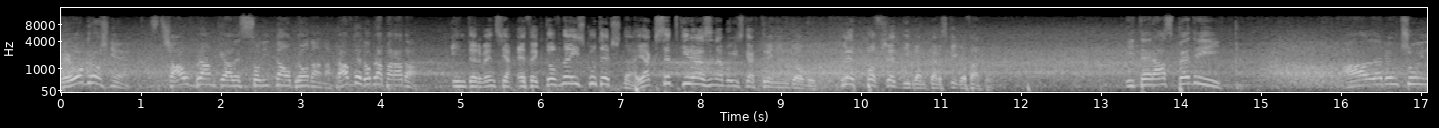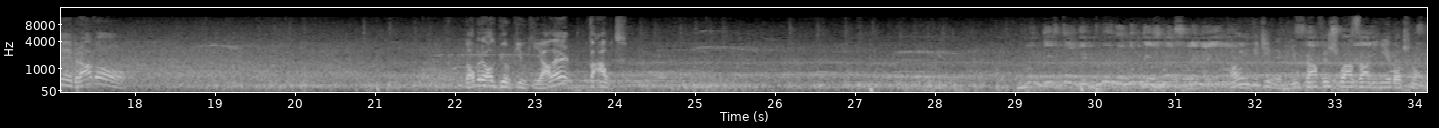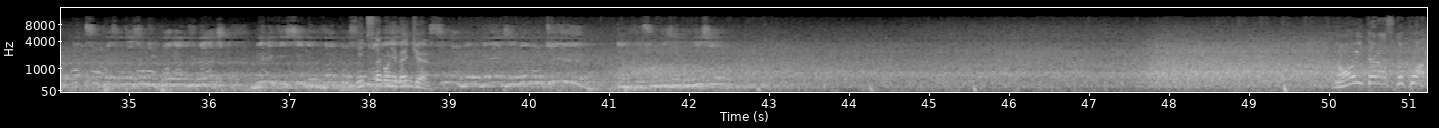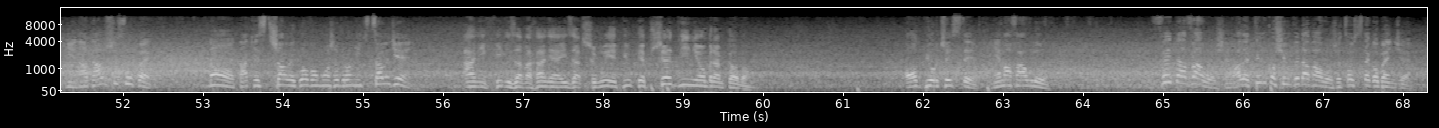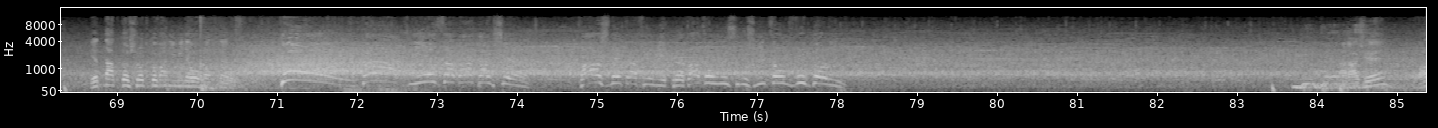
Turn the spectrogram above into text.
Było groźnie. Strzał w bramkę, ale solidna obrona. Naprawdę dobra parada. Interwencja efektowna i skuteczna, jak setki razy na boiskach treningowych. Chleb powszedni bramkarskiego fachu. I teraz Pedri. Ale był czujny, brawo. Dobry odbiór piłki, ale w aut. No i widzimy, piłka wyszła za linię boczną. Nic z tego nie będzie. No i teraz dokładnie na dalszy słupek. No, takie strzały głową może bronić cały dzień. Ani chwili zawahania i zatrzymuje piłkę przed linią bramkową. Odbiór czysty, nie ma faulu. Wydawało się, ale tylko się wydawało, że coś z tego będzie. Jednak dośrodkowanie minęło partnerów. Gol! Tak, nie zawahał się. Ważne trafienie, prowadzą już różnicą dwóch goli. Razie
